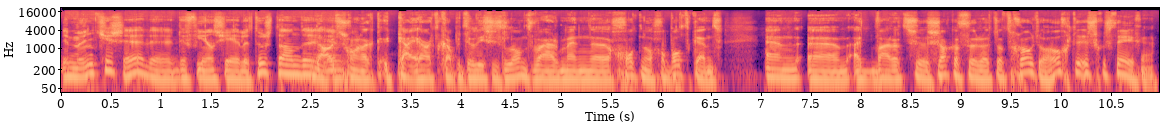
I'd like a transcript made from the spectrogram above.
de muntjes, hè, de, de financiële toestanden. Nou, het is gewoon een keihard kapitalistisch land waar men uh, God nog gebod kent. En uh, waar het zakkenvullen tot grote hoogte is gestegen.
